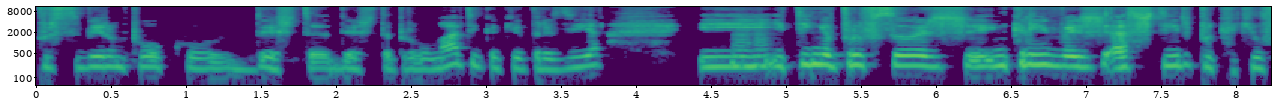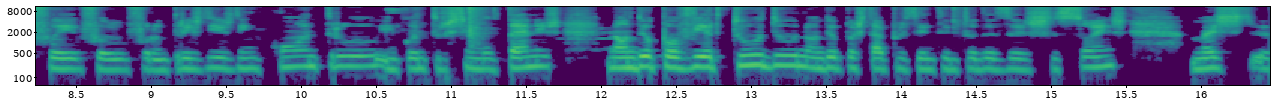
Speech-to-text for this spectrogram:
perceber um pouco desta, desta problemática que eu trazia e, uhum. e, tinha professores incríveis a assistir, porque aquilo foi, foram, foram três dias de encontro, encontros simultâneos, não deu para ver tudo, não deu para estar presente em todas as sessões, mas eh,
